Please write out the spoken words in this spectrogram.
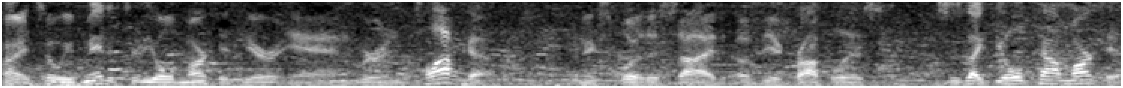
All right, so we've made it to the old market here, and we're in Plaka. Gonna explore this side of the Acropolis. This is like the old town market.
